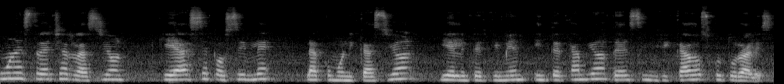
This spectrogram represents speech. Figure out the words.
una estrecha relación que hace posible la comunicación y el intercambio de significados culturales,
